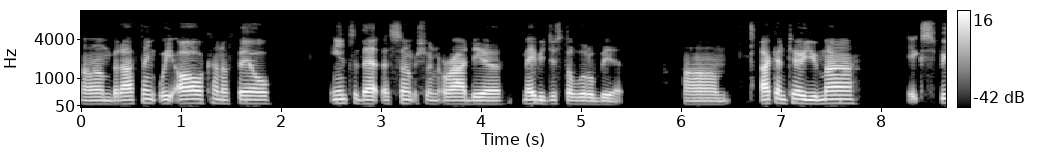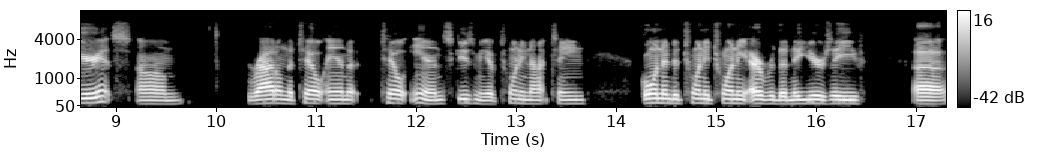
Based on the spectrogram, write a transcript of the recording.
um, but I think we all kind of fell into that assumption or idea maybe just a little bit. Um, I can tell you my experience um, right on the tail end, tail end, excuse me, of 2019, going into 2020 over the New Year's Eve uh,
